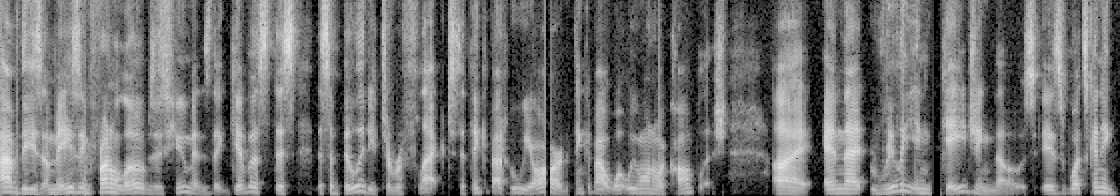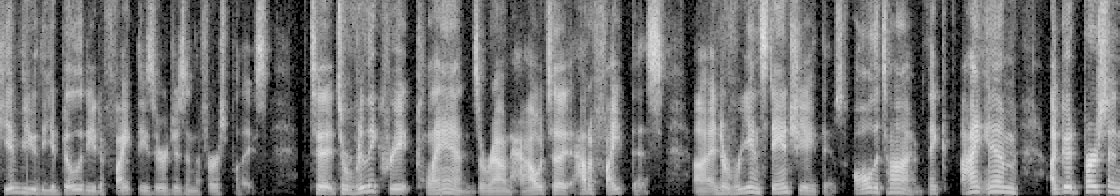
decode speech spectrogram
have these amazing frontal lobes as humans that give us this this ability to reflect, to think about who we are, to think about what we want to accomplish uh, and that really engaging those is what's going to give you the ability to fight these urges in the first place to, to really create plans around how to how to fight this uh, and to reinstantiate this all the time. Think i am a good person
